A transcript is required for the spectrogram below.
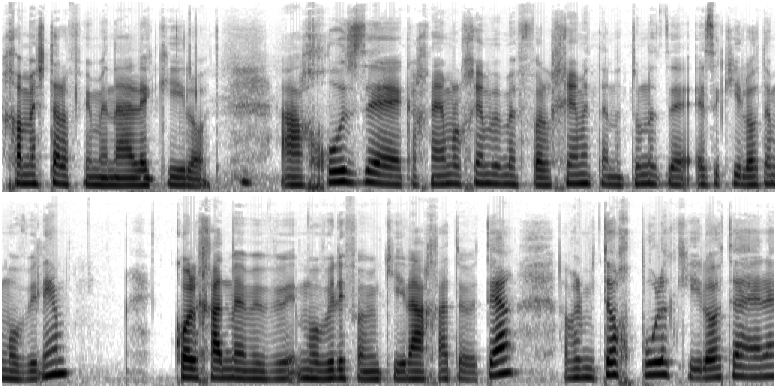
5,000 מנהלי קהילות. האחוז, אה, ככה הם הולכים ומפלחים את הנתון הזה, איזה קהילות הם מובילים. כל אחד מהם מוביל לפעמים קהילה אחת או יותר, אבל מתוך פול הקהילות האלה,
